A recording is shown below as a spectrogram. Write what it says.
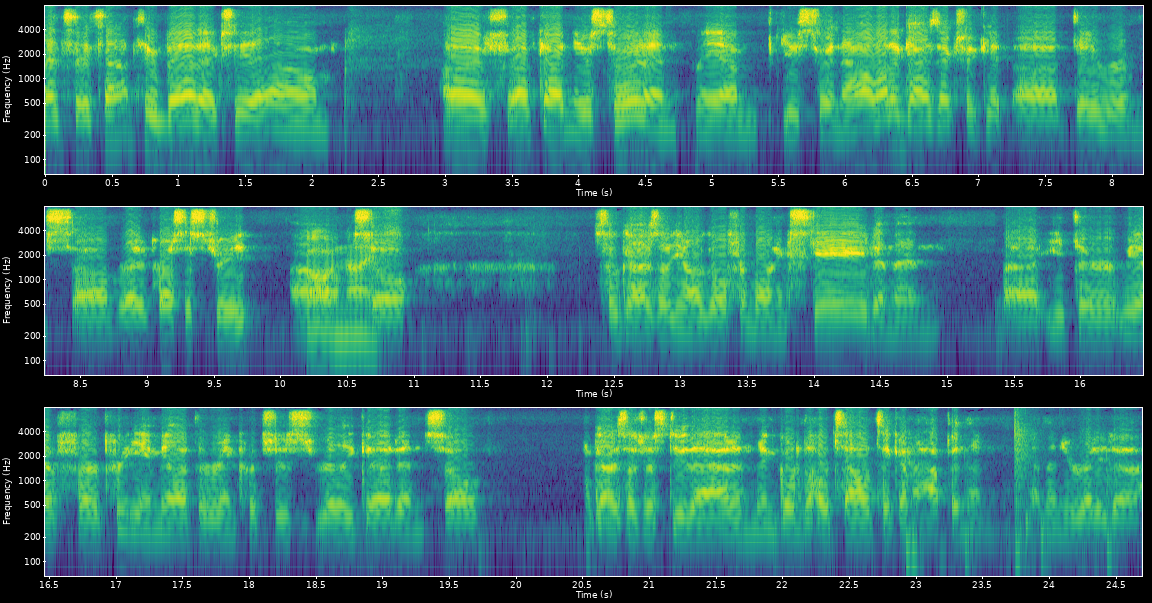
it's it's not too bad actually. Um, I've I've gotten used to it, and me, I'm used to it now. A lot of guys actually get uh, day rooms um, right across the street. Um, oh, nice. So, so guys will you know go for morning skate, and then uh, eat their. We have our pregame meal at the rink, which is really good, and so guys will just do that, and then go to the hotel, take a nap, and then and then you're ready to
